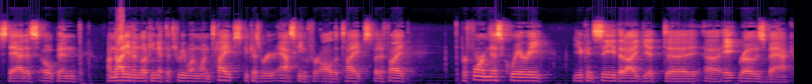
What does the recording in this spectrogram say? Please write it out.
status open. I'm not even looking at the 311 types because we're asking for all the types. But if I perform this query, you can see that I get uh, uh, eight rows back.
